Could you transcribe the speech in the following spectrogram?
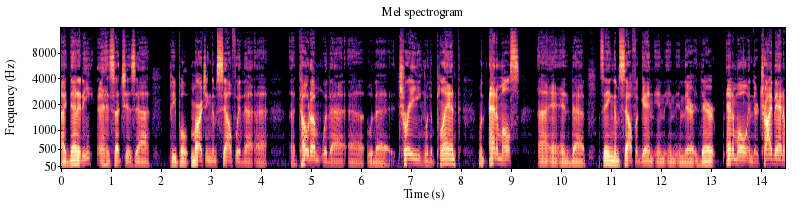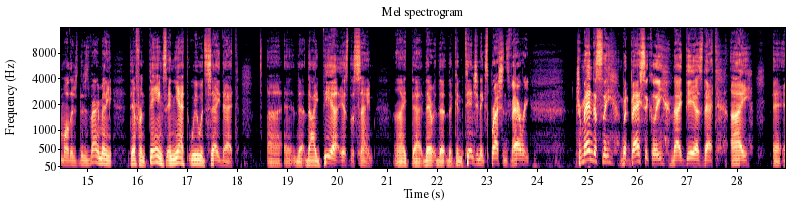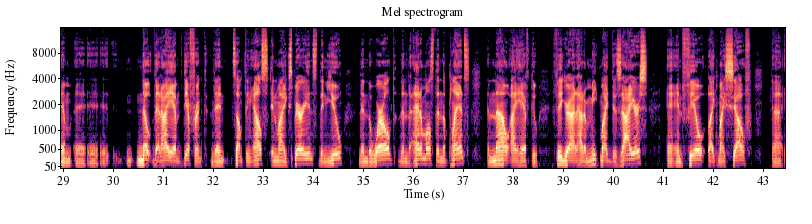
identity, such as people merging themselves with a, a, a, totem, with a with a tree, with a plant, with animals. Uh, and, uh, seeing themselves again in, in, in their their animal and their tribe animal. There's there's very many different things, and yet we would say that uh, the the idea is the same. Right? Uh, the the contingent expressions vary tremendously, but basically the idea is that I am uh, uh, note that I am different than something else in my experience, than you, than the world, than the animals, than the plants, and now I have to figure out how to meet my desires and, and feel like myself uh,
